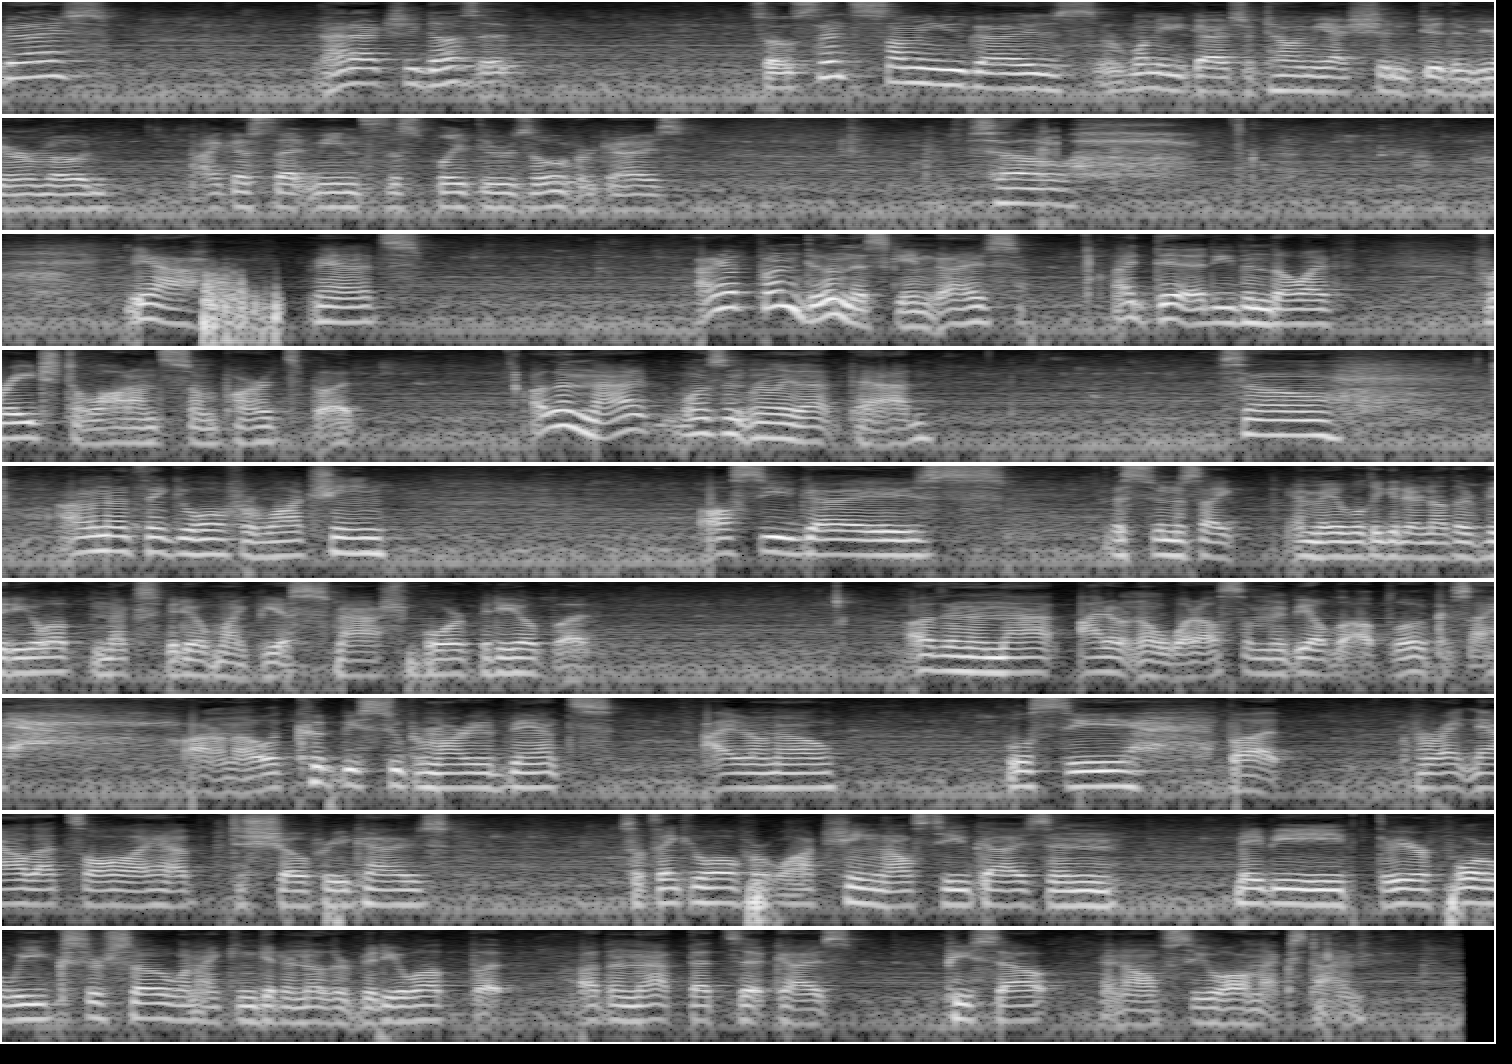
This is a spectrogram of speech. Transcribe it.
guys, that actually does it. So since some of you guys, or one of you guys are telling me I shouldn't do the mirror mode, I guess that means this playthrough is over, guys. So, yeah, man, it's, I had fun doing this game, guys. I did, even though I've raged a lot on some parts, but other than that, it wasn't really that bad. So, I'm gonna thank you all for watching. I'll see you guys as soon as I am able to get another video up. The next video might be a Smash 4 video, but other than that, I don't know what else I'm going to be able to upload because I, I don't know. It could be Super Mario Advance. I don't know. We'll see, but for right now, that's all I have to show for you guys. So thank you all for watching, and I'll see you guys in maybe three or four weeks or so when I can get another video up, but other than that, that's it, guys. Peace out, and I'll see you all next time.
